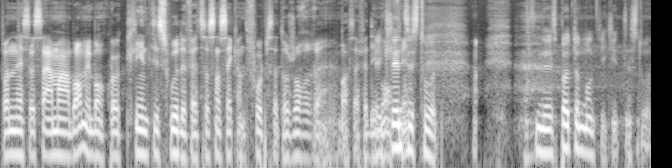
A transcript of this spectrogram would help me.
pas nécessairement bon, mais bon, quoi, Clint Eastwood a fait ça 150 fois, puis ça a toujours. euh, bon, ça fait des Et bons Clint films. Eastwood. C'est pas tout le monde qui est Clint Eastwood.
